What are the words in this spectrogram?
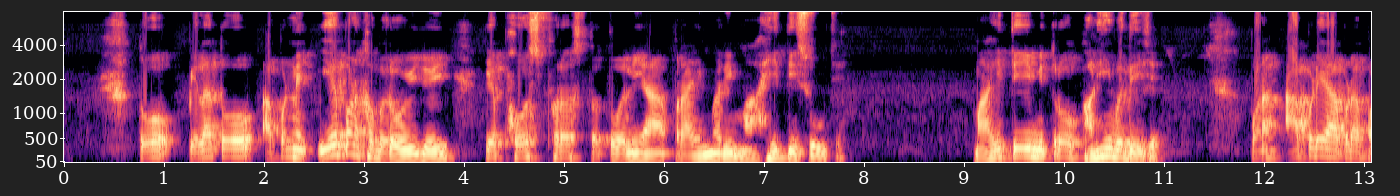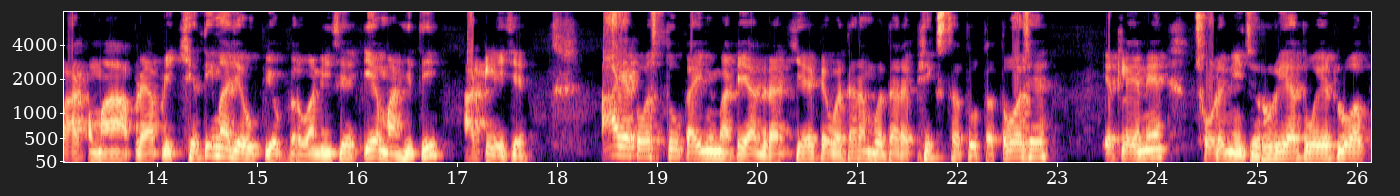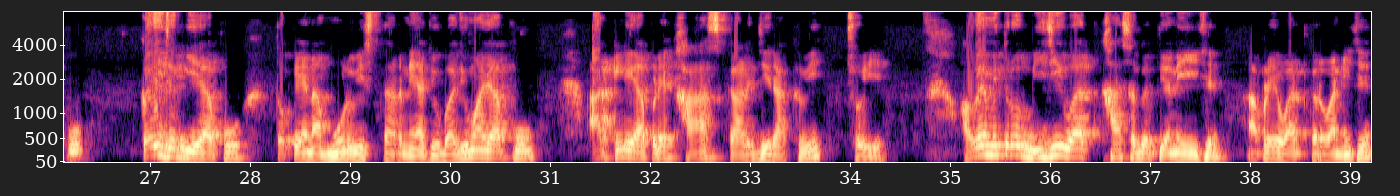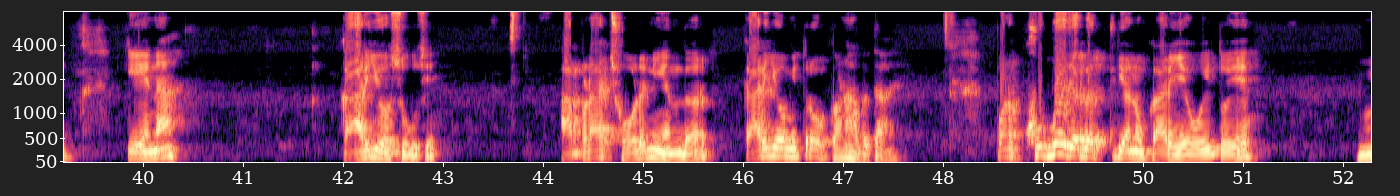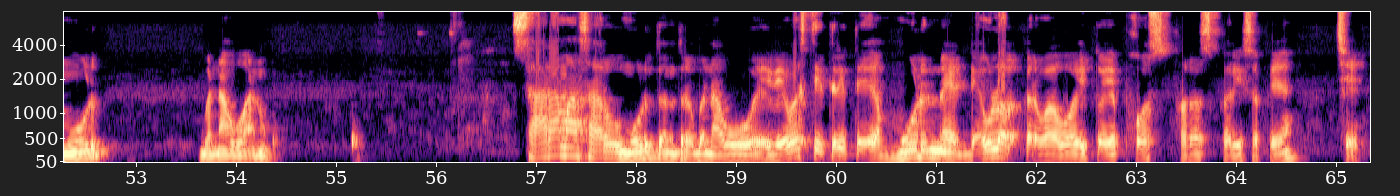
તો પહેલાં તો આપણને એ પણ ખબર હોવી જોઈએ કે ફોસ્ફરસ તત્વની આ પ્રાઇમરી માહિતી શું છે? માહિતી મિત્રો ઘણી બધી છે. પણ આપણે આપણા પાકમાં, આપણે આપણી ખેતીમાં જે ઉપયોગ કરવાની છે, એ માહિતી આટલી છે. આ એક વસ્તુ કાયમી માટે યાદ રાખીએ કે વધારેમાં વધારે ફિક્સ થતું તત્વ છે. એટલે એને છોડની જરૂરિયાત હોય એટલું આપવું. કઈ જગ્યાએ આપવું? તો કે એના મૂળ વિસ્તારની આજુબાજુમાં જ આપવું. આટલી આપણે ખાસ કાળજી રાખવી જોઈએ. હવે મિત્રો બીજી વાત ખાસ અગત્યની છે. આપણે વાત કરવાની છે કે એના કાર્યો શું છે? આપણા છોડની અંદર કાર્યો મિત્રો ઘણા બધા પણ ખૂબ જ અગત્યનું કાર્ય હોય તો એ મૂળ બનાવવાનું. સારામાં સારું મૂળ તંત્ર બનાવવું હોય, વ્યવસ્થિત રીતે મૂળને ડેવલપ કરવા હોય, તો એ ફોસ્ફરસ કરી શકે છે.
